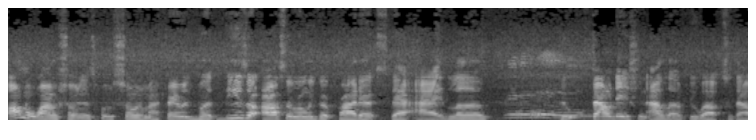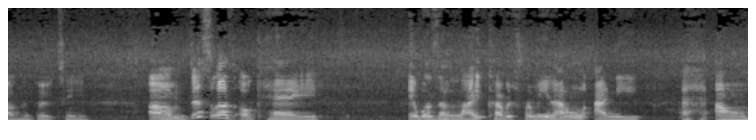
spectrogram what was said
I don't know why I'm showing this. I'm showing my favorites. But these are also really good products that I love. Foundation I love throughout 2013. Um, this was okay. It was a light coverage for me, and I don't. I need a, um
